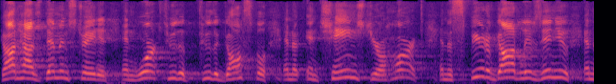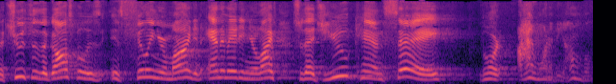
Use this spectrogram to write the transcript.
God has demonstrated and worked through the, through the gospel and, and changed your heart. And the Spirit of God lives in you, and the truth of the gospel is, is filling your mind and animating your life so that you can say, Lord, I want to be humble.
